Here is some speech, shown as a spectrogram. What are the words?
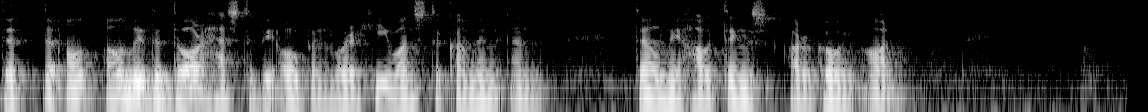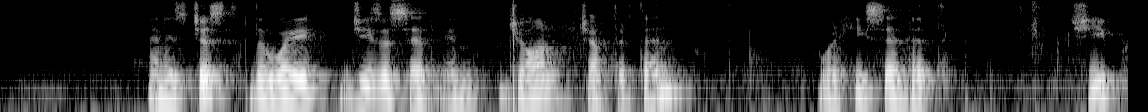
that the, only the door has to be open where He wants to come in and tell me how things are going on. And it's just the way Jesus said in John chapter 10, where he said that sheep,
